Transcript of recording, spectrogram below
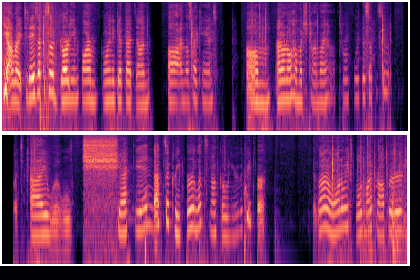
yeah, right. Today's episode, Guardian Farm, going to get that done. Uh, unless I can't. Um, I don't know how much time I have to record this episode, but I will check in. That's a creeper. Let's not go near the creeper. Because I don't want to explode my property.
